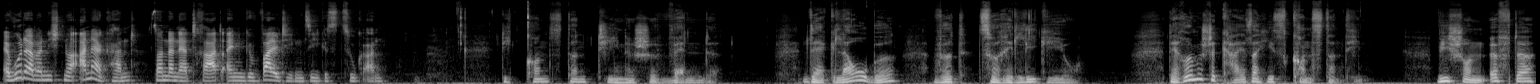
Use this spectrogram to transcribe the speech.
Er wurde aber nicht nur anerkannt, sondern er trat einen gewaltigen Siegeszug an. Die konstantinische Wende. Der Glaube wird zur Religio. Der römische Kaiser hieß Konstantin. Wie schon öfter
